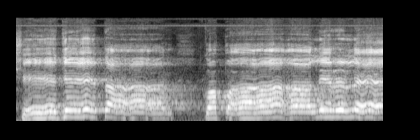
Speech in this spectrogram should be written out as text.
সে যে তার কপালের লেখা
